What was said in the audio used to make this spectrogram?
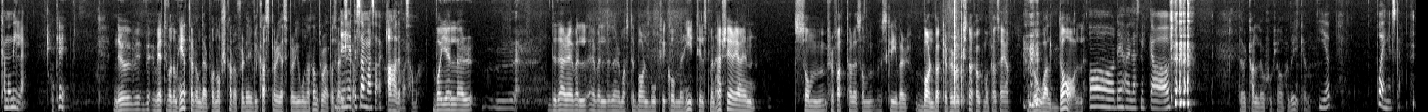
Kamomille. Okej. Nu v- vet du vad de heter de där på norska då? För det är väl Kasper och Jesper och Jonathan tror jag på Det svenska. heter samma sak. Ah, det var samma. Vad gäller... Det där är väl, är väl det närmaste barnbok vi kommer hittills. Men här ser jag en som författare som skriver barnböcker för vuxna kanske man kan säga. Roald Dahl. Åh, det har jag läst mycket av. Det är Kalle och chokladfabriken. Japp. På engelska.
